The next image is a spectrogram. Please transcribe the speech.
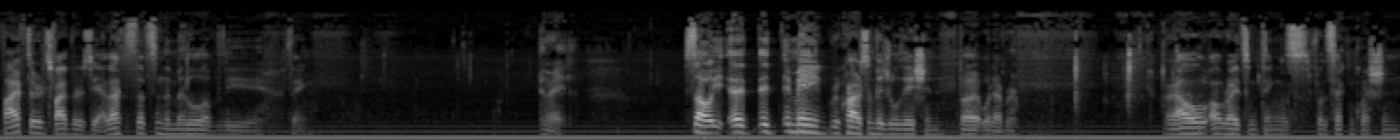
Five thirds, five thirds, yeah, that's that's in the middle of the thing. Alright. So it, it, it may require some visualization, but whatever. Alright, I'll, I'll write some things for the second question.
